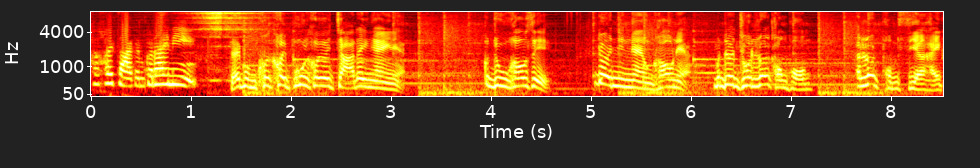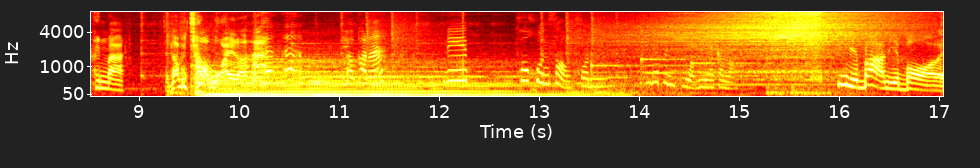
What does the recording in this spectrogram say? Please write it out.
ค่อยๆจากันก็ได้นี่ จะให้ผมค่อยๆพูดค่อยๆจาได้ไงเนี่ย ก็ดูเขาสิ เดินยังไงของเขาเนี่ย มันเดินชนรถของผม ถ้ารถผมเสียหายขึ้นมา จะรับผิดชอบไหวเหรอฮะเอ๊ะเดี๋ยวก่อนนะ นี่พวกคุณสองคนไม่ได้เป็นผัวเมียกันเหรอ เมียบ้าเมียบออะไร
